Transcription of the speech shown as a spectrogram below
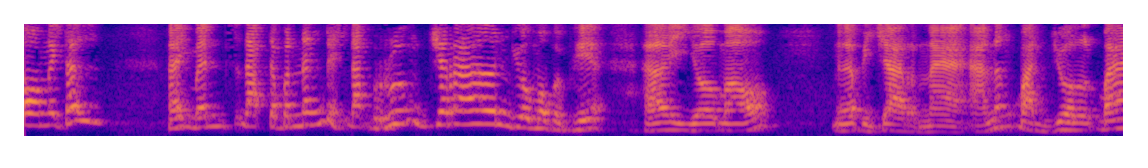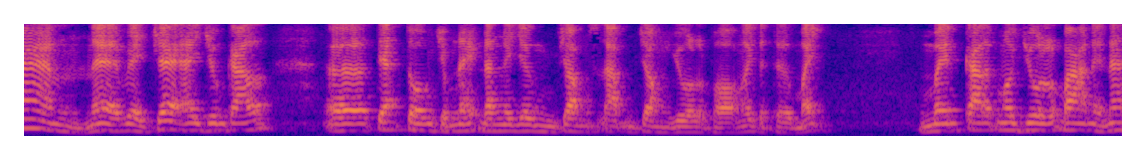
ដងអីទៅហើយមិនស្ដាប់តែប៉ុណ្្នឹងទេស្ដាប់រឿងច្រើនយកមកវិភាគហើយយកមក ពិចារណាអានឹងបានយល់បានណែវាចេះឲ្យជួនកាលតាក់តងចំណេះដឹងឲ្យយើងមិនចង់ស្ដាប់មិនចង់យល់ផងហើយទៅធ្វើម៉េចមិនកើតមកយល់បានឯណា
